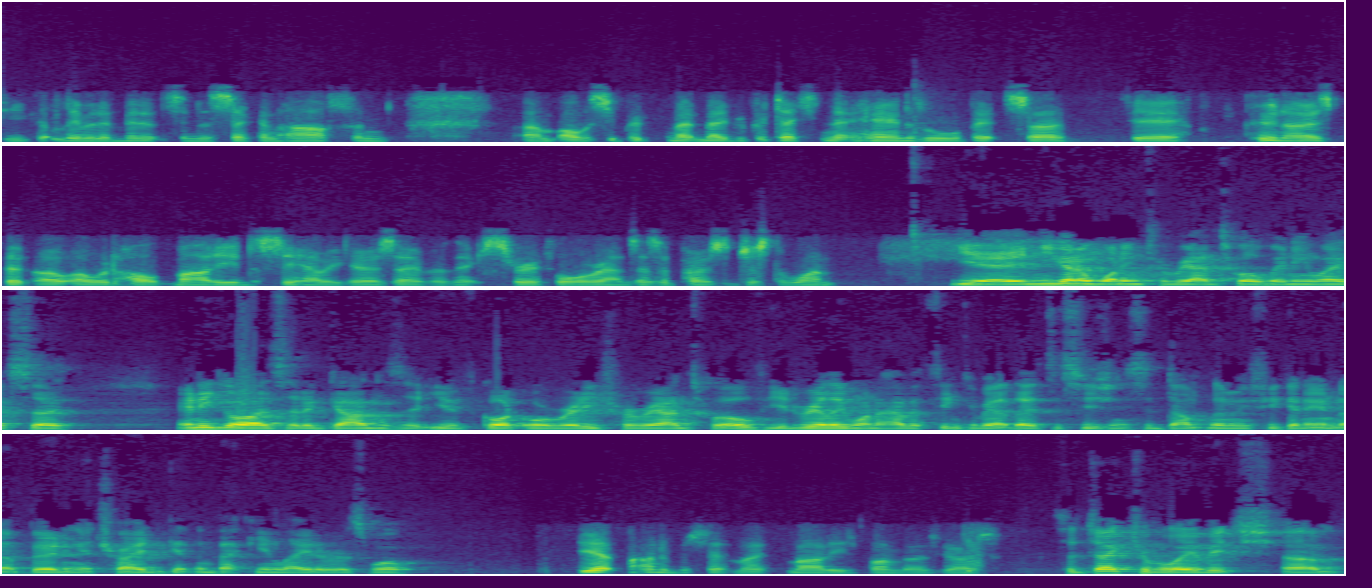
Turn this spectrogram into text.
he got limited minutes in the second half, and um, obviously maybe protecting that hand a little bit. So yeah, who knows? But I, I, would hold Marty in to see how he goes over the next three or four rounds as opposed to just the one. Yeah, and you're going to want him for round twelve anyway. So any guys that are guns that you've got already for round 12, you'd really want to have a think about those decisions to dump them if you're going to end up burning a trade to get them back in later as well. Yep, 100%, mate. Marty's one of those guys. So Jake Trbojevic, um,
